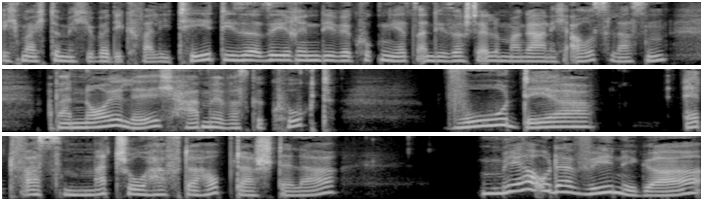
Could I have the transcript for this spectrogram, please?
Ich möchte mich über die Qualität dieser Serien, die wir gucken, jetzt an dieser Stelle mal gar nicht auslassen. Aber neulich haben wir was geguckt, wo der etwas machohafte Hauptdarsteller mehr oder weniger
